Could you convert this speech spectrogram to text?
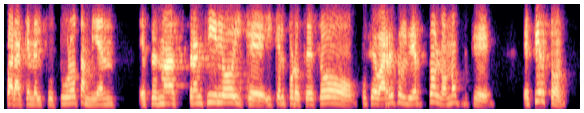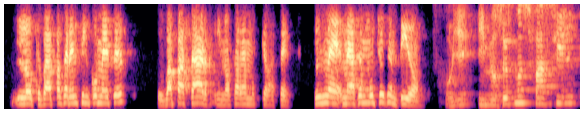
para que en el futuro también estés más tranquilo y que, y que el proceso pues, se va a resolver solo, ¿no? Porque es cierto, lo que va a pasar en cinco meses, pues va a pasar y no sabemos qué va a ser. Entonces me, hace mucho sentido. Oye, ¿y nos es más fácil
